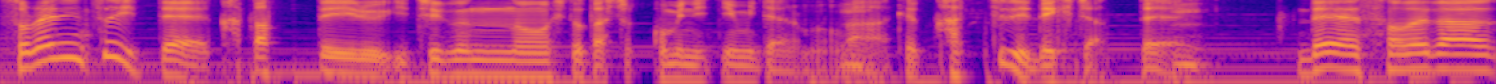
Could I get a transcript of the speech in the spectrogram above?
それについて語っている一軍の人たちとかコミュニティみたいなものが結構かっちりできちゃって、うんでそれが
